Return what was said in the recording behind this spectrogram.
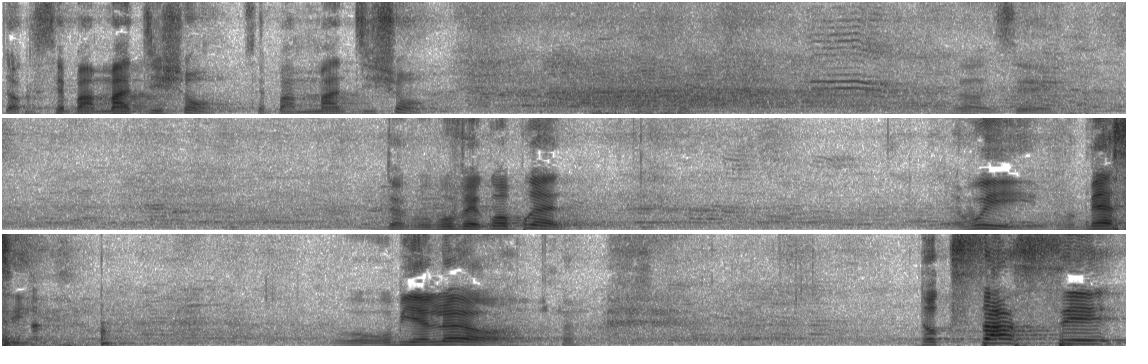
Donc c'est pas madichon, c'est pas madichon. Donc vous pouvez comprendre. Oui, merci ou bien l'heure. Donc ça, c'est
